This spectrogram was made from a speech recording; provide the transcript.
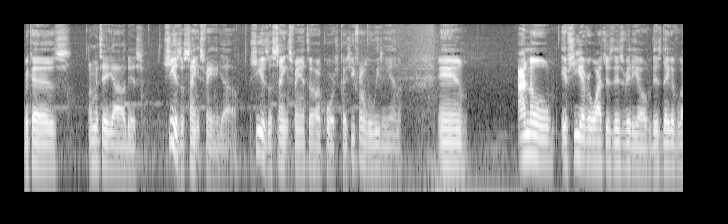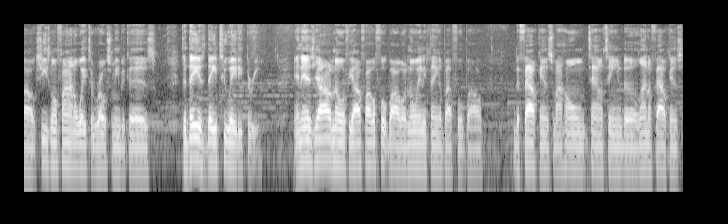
because I'm gonna tell y'all this. She is a Saints fan, y'all. She is a Saints fan to her course because she's from Louisiana, and I know if she ever watches this video, this daily vlog, she's gonna find a way to roast me because today is day 283 and as y'all know, if y'all follow football or know anything about football, the Falcons, my hometown team, the Atlanta Falcons,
